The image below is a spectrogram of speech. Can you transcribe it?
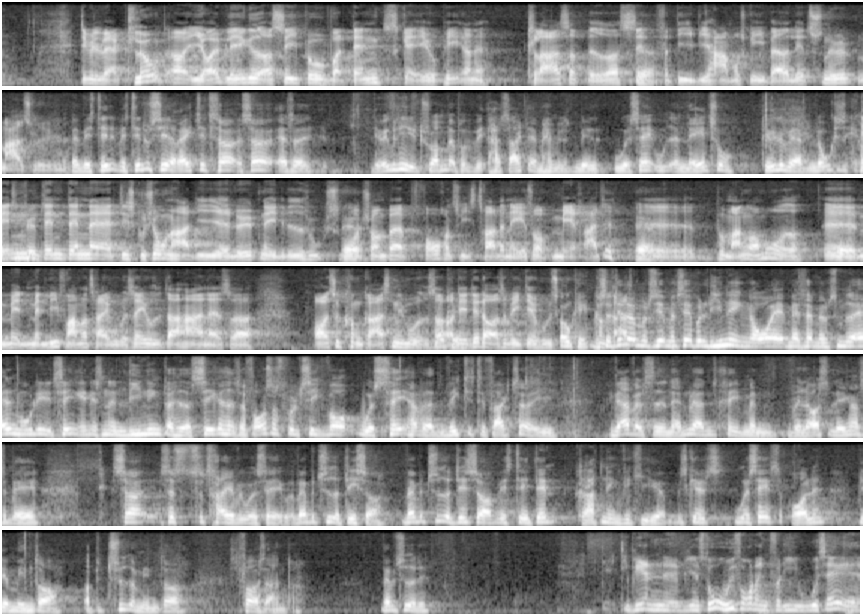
Det vil være klogt og i øjeblikket at se på, hvordan skal europæerne klare sig bedre selv, ja. fordi vi har måske været lidt snøl, meget slølende. Men hvis det, hvis det du siger er rigtigt, så, så altså, det er jo ikke fordi Trump har sagt, at han vil melde USA ud af NATO. Det ville være den logiske konsekvens. Den, den, den uh, diskussion har de uh, løbende i det hvide hus, ja. hvor Trump er forholdsvis træt af NATO, med rette ja. uh, på mange områder. Uh, ja. men, men lige frem at trække USA ud, der har han altså også kongressen imod sig, okay. og det er det, der også er vigtigt at huske. Okay, så det der, man siger, man ser på ligningen over, at man smider alle mulige ting ind i sådan en ligning, der hedder sikkerheds- og forsvarspolitik, hvor USA har været den vigtigste faktor i, i hvert fald siden 2. verdenskrig, men vel også længere tilbage. Så, så, så trækker vi USA ud. Hvad betyder det så? Hvad betyder det så, hvis det er den retning, vi kigger? Vi skal, USA's rolle bliver mindre og betyder mindre for os andre. Hvad betyder det? det bliver en, øh, bliver en stor udfordring, fordi USA øh,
